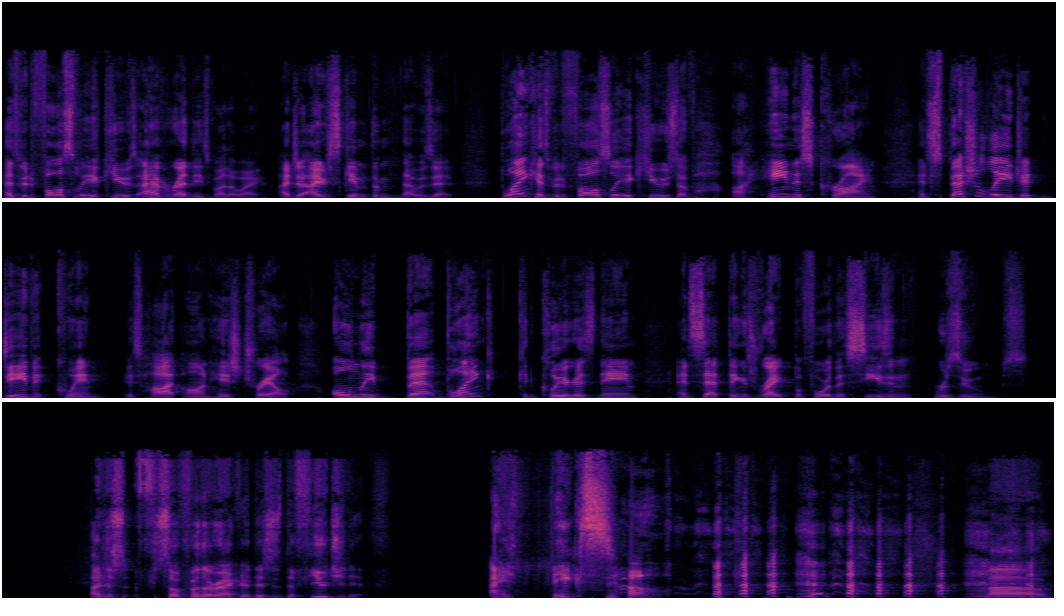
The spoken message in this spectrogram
has been falsely accused. I haven't read these, by the way. I, ju- I skimmed them. That was it. Blank has been falsely accused of a heinous crime, and Special Agent David Quinn is hot on his trail. Only Be- Blank can clear his name and set things right before the season resumes. I just so for the record, this is the fugitive. I think so. Um,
